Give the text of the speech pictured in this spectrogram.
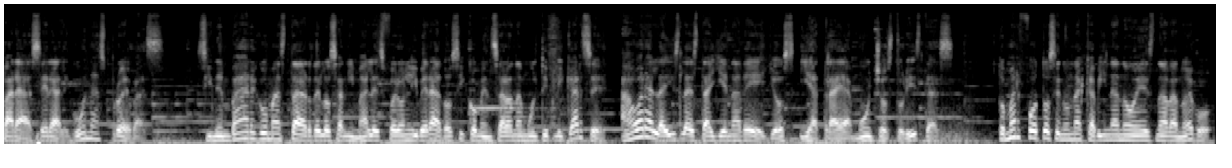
para hacer algunas pruebas. Sin embargo, más tarde los animales fueron liberados y comenzaron a multiplicarse. Ahora la isla está llena de ellos y atrae a muchos turistas. Tomar fotos en una cabina no es nada nuevo,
